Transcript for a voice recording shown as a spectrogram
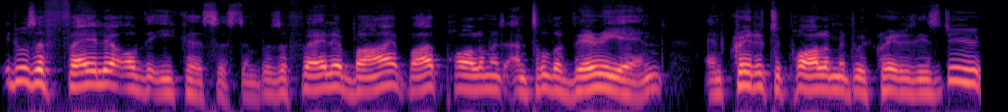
It was a failure of the ecosystem. It was a failure by, by Parliament until the very end. And credit to Parliament where credit is due.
